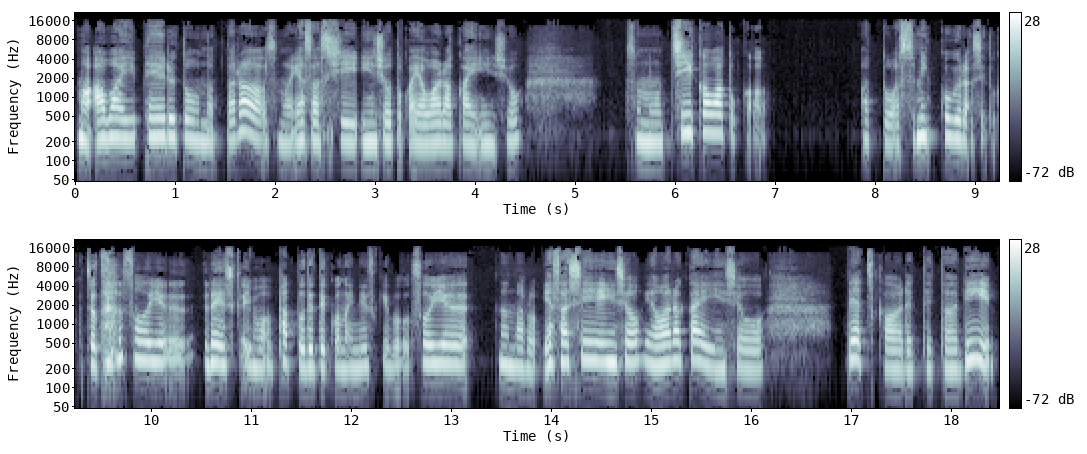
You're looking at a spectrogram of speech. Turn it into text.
まあ、淡いペールトーンだったら、その優しい印象とか柔らかい印象。その、ちいかわとか、あとは隅っこ暮らしとか、ちょっと そういう例しか今パッと出てこないんですけど、そういう、なんだろう、優しい印象、柔らかい印象で使われてたり、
